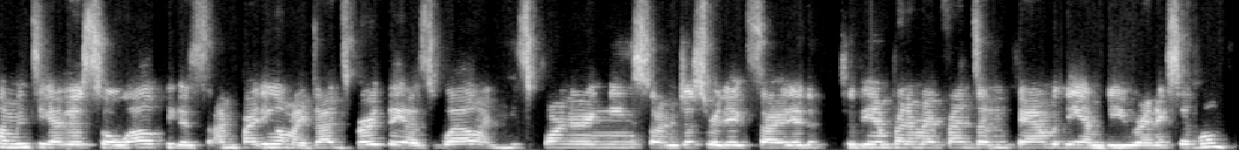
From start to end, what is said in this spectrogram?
coming together so well because I'm fighting on my dad's birthday as well, and he's cornering me. So I'm just really excited to be in front of my friends and family and be right next to home.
